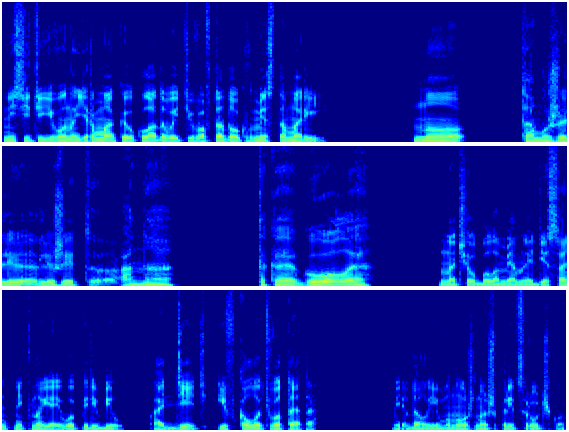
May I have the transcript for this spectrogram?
«Несите его на Ермак и укладывайте в автодок вместо Марии. Но там уже лежит она, такая голая. Начал было мямлить десантник, но я его перебил. Одеть и вколоть вот это. Я дал ему нужную шприц-ручку.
